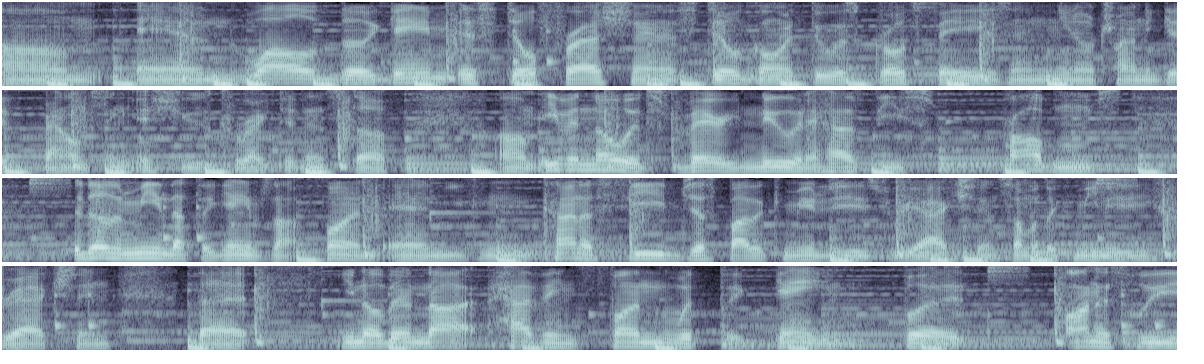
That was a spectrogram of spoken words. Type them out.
Um, and while the game is still fresh and it's still going through its growth phase and you know trying to get bouncing issues corrected and stuff, um, even though it's very new and it has these problems, it doesn't mean that the game's not fun. And you can kind of see just by the community's reaction, some of the community's reaction, that you know they're not having fun with the game. But honestly,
